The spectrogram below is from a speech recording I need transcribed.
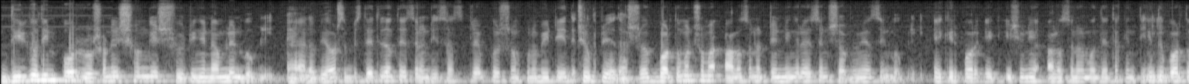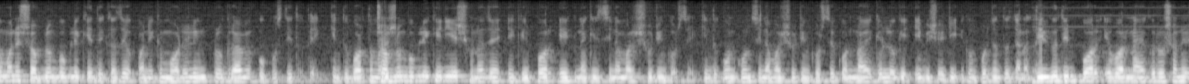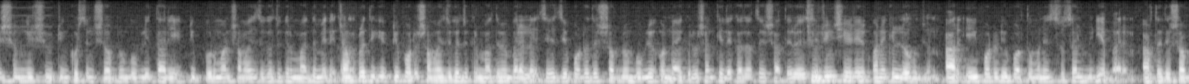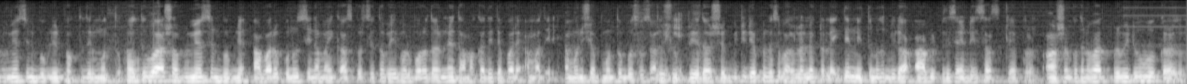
দীর্ঘদিন পর রোশানের সঙ্গে শুটিংয়ে নামলেন বুবলি। হ্যালো ভিউয়ার্স, বিস্তারিত জানতে চ্যানেলটি সাবস্ক্রাইব করে সম্পূর্ণ ভিডিওটি সুপ্রিয় দর্শক, বর্তমান সময় আলোচনার ট্রেন্ডিংয়ে রয়েছেন শবনম ইয়াসিন বুবলি। একের পর এক ইস্যু নিয়ে আলোচনার মধ্যে থাকেন তিনি। কিন্তু বর্তমানে শবনম বুবলিকে দেখা যায় অনেক মডেলিং প্রোগ্রামে উপস্থিত হতে। কিন্তু বর্তমানে শবনম বুবলিকে নিয়ে শোনা যায় একের পর এক নাকি সিনেমার শুটিং করছে। কিন্তু কোন কোন সিনেমার শুটিং করছে কোন নায়কের লগে এই বিষয়টি এখন পর্যন্ত জানা যায়। দীর্ঘদিন পর এবার নায়ক রোশানের সঙ্গে শুটিং করছেন শবনম বুবলি। তারই একটি প্রমাণ সামাজিক যোগাযোগের মাধ্যমে সাম্প্রতিক একটি ফটো সামাজিক যোগাযোগের মাধ্যমে ভাইরাল হয়েছে। যে ফটোতে শবনম বুবলি ও নায়ক রোশানকে দেখা যাচ্ছে, সাথে রয়েছে শুটিং শেডের অনেক লোকজন। আর এই ফটোটি বর্তমানে সোশ্যাল মিডিয়া ভাইরাল। আর তাতে শবনম ইয়াসিন বুবলির ভক্তদের মন্তব্য। হয়তোবা শবনম ইয়াসিন বুবলি আবারও কোনো সিনেমায় কাজ করছে, তবে এবার বড় ধরনের ধামাকা দিতে পারে আমাদের। এমনই সব মন্তব্য সোশ্যাল সুপ্রিয় দর্শক ভিডিওটি আপনার কাছে ভালো লাগলে একটা লাইক দিন। নিত্য নতুন ভিডিও আপডেট পেতে চ্যানেলটি সাবস্ক্রাইব করুন। অসংখ্য ধন্যবাদ। পুরো ভিডিও উপভোগ করার।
